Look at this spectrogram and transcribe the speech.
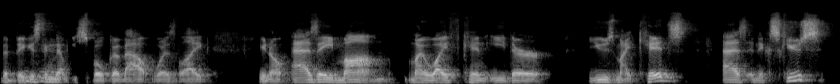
the biggest mm-hmm. thing that we spoke about was like you know as a mom my wife can either use my kids as an excuse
